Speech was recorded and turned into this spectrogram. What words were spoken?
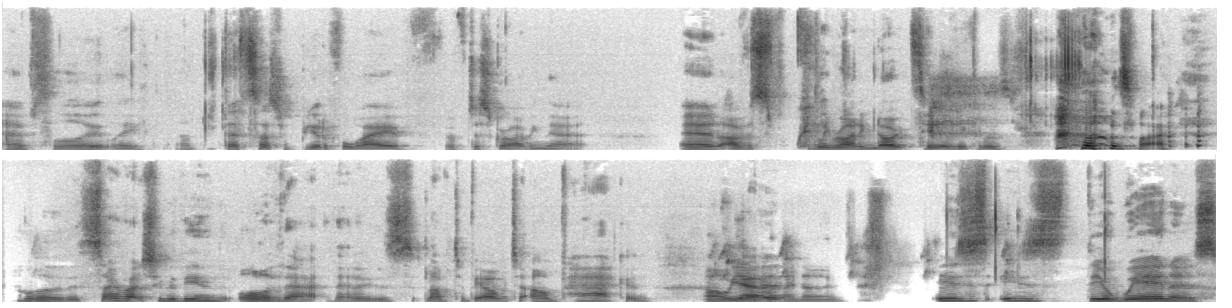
Absolutely. Uh, that's such a beautiful way of, of describing that. And I was quickly writing notes here because I was like, oh, there's so much within all of that that I just love to be able to unpack. And oh yeah, I know. Is is the awareness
